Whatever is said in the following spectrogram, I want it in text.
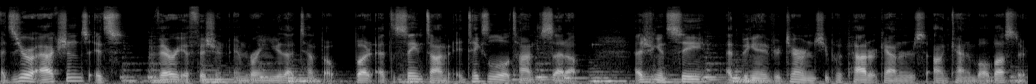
At zero actions, it's very efficient in bringing you that tempo, but at the same time, it takes a little time to set up. As you can see, at the beginning of your turns, you put powder counters on Cannonball Buster.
